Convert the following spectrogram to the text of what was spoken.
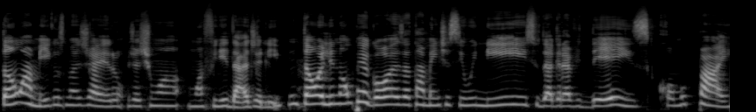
tão amigos, mas já eram, já tinham uma, uma afinidade ali. Então ele não pegou exatamente assim o início da gravidez como pai.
